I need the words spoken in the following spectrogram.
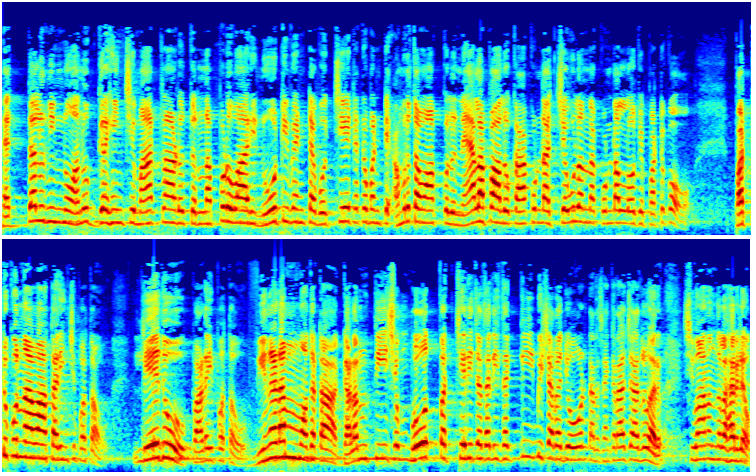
పెద్దలు నిన్ను అనుగ్రహించి మాట్లాడుతున్నప్పుడు వారి నోటి వెంట వచ్చేటటువంటి అమృతవాక్కులు నేలపాలు కాకుండా చెవులన్న కుండల్లోకి పట్టుకో. పట్టుకున్నావా తరించిపోతావు. లేదు పాడైపోతావు. వినడం మొదట గళంతీ శంభోత్పచ్చరిత తరిత కిల్బిషరజో అంటారు శంకరాచార్యులు వారు. శివానందలహరిలో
